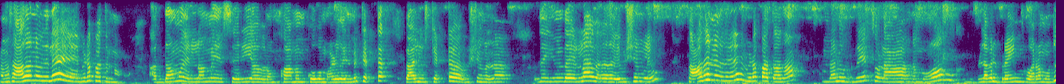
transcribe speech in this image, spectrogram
நம்ம சாதாரண இதில் விட பார்த்துடணும் அதாம்மா எல்லாமே சரியாக வரும். காமம் கோபம் அழுகை இந்த மாதிரி கெட்ட வேல்யூஸ் கெட்ட விஷயங்கள்லாம் இது இந்த எல்லா விஷயங்களையும் சாதாரண விட பார்த்தா தான் நம்மளால ஒரு கிரேட் சொல்லா நம்ம லெவல் பிரெயினுக்கு வரும்போது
